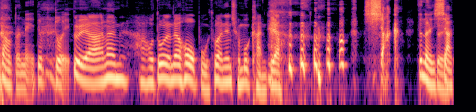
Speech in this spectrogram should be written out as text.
到的呢，对不对？对啊，那好多人在候补，突然间全部砍掉。真的很 shock，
